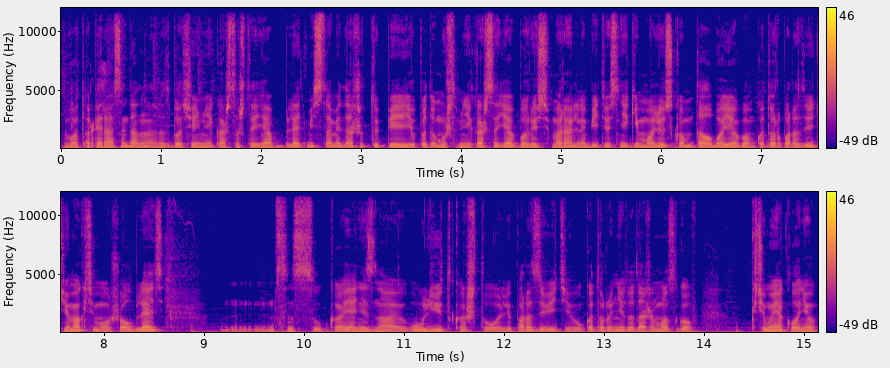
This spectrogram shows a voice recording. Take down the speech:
Вот опираясь на разоблачение, мне кажется, что я, блядь, местами даже тупею, потому что мне кажется, я борюсь в моральной битве с неким моллюском долбоебом, который по развитию максимум ушел, блядь, сука, я не знаю, улитка что ли по развитию, у которой нету даже мозгов. К чему я клоню?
